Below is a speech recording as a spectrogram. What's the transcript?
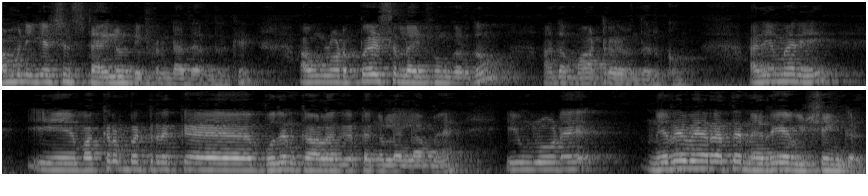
கம்யூனிகேஷன் ஸ்டைலும் டிஃப்ரெண்ட்டாக தான் இருந்திருக்கு. அவங்களோட பர்சனல் லைஃபுங்கிறதும் அந்த மாற்றம் இருந்திருக்கும். அதே மாதிரி வக்கரம் பெற்றிருக்க புதன் காலகட்டங்கள் எல்லாமே இவங்களோட நிறைவேறாத நிறைய விஷயங்கள்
